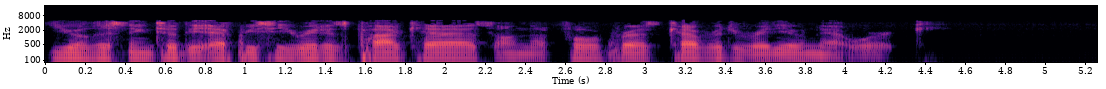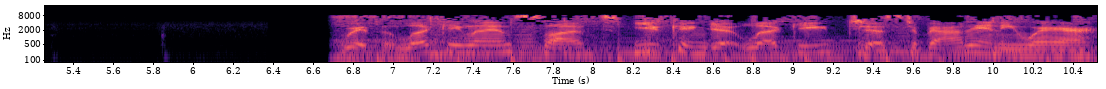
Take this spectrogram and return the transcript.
You are listening to the FPC Raiders podcast on the Full Press Coverage Radio Network. With the Lucky Land slots, you can get lucky just about anywhere.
